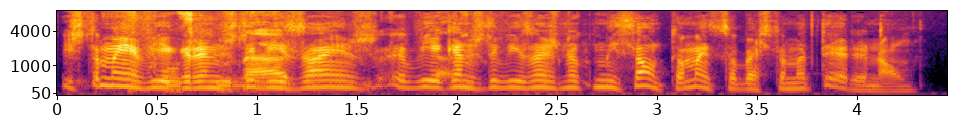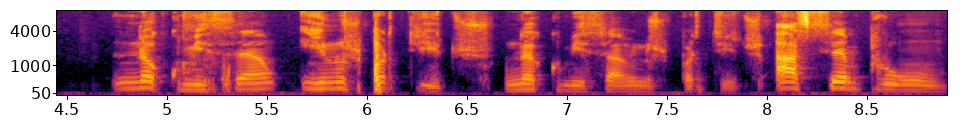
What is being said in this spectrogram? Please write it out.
Isto também havia grandes divisões, havia grandes divisões na Comissão também sobre esta matéria, não? Na Comissão e nos partidos. Na Comissão e nos partidos. Há sempre um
